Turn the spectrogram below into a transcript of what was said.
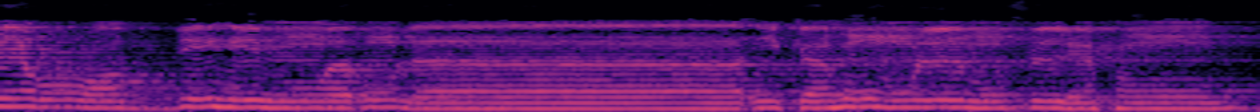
من ربهم وأولئك هم المفلحون.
